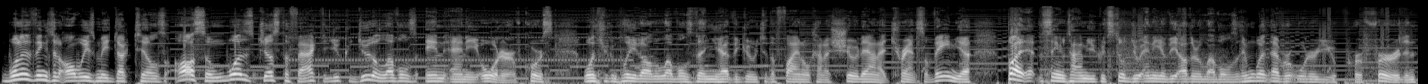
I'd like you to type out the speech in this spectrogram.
One of the things that always made DuckTales awesome was just the fact that you could do the levels in any order. Of course, once you completed all the levels, then you had to go to the final kind of showdown at Transylvania, but at the same time, you could still do any of the other levels in whatever order you preferred. And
